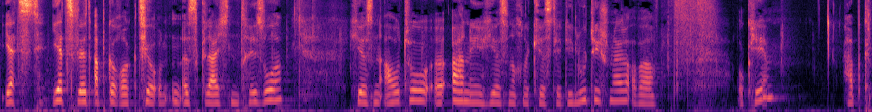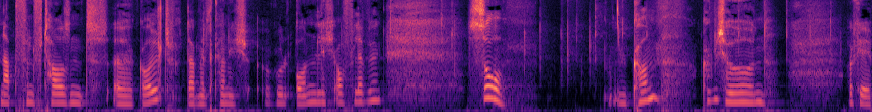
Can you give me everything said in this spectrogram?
Jetzt, jetzt wird abgerockt. Hier unten ist gleich ein Tresor. Hier ist ein Auto. Äh, ah, nee, hier ist noch eine Kiste. Die loot ich schnell, aber okay. Hab knapp 5000 äh, Gold. Damit kann ich ordentlich aufleveln. So. Komm, komm schon. Okay,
